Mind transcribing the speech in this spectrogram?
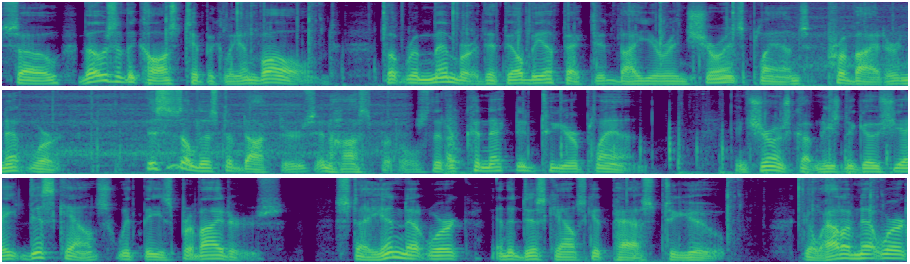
So, those are the costs typically involved. But remember that they'll be affected by your insurance plan's provider network. This is a list of doctors and hospitals that are connected to your plan. Insurance companies negotiate discounts with these providers. Stay in network and the discounts get passed to you. Go out of network,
